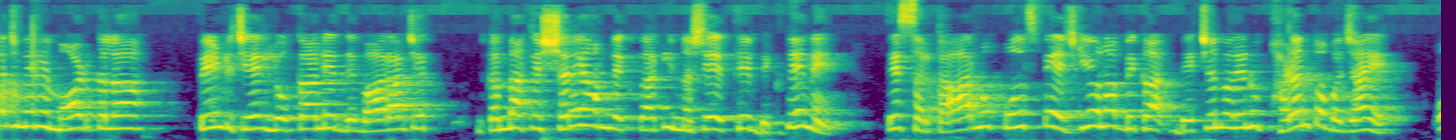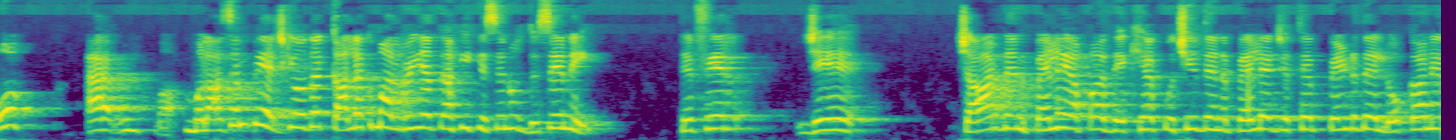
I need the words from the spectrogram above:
ਅੱਜ ਮੇਰੇ ਮੌੜ ਕਲਾ ਪਿੰਡ 'ਚ ਲੋਕਾਂ ਨੇ ਦੀਵਾਰਾਂ 'ਚ ਕੰਧਾਂ ਤੇ ਸ਼ਰੇਆਮ ਲਿਖਤਾ ਕਿ ਨਸ਼ੇ ਇੱਥੇ ਵਿਕਦੇ ਨੇ। ਤੇ ਸਰਕਾਰ ਨੂੰ ਪੁਲਿਸ ਭੇਜ ਕੇ ਉਹਨਾਂ ਵਿਕਾ- ਵੇਚਣ ਵਾਲੇ ਨੂੰ ਫੜਨ ਤੋਂ ਬਜਾਏ ਉਹ ਮੁਲਾਜ਼ਮ ਭੇਜ ਕੇ ਉਹਦਾ ਕਾਲਕ ਮਾਲ ਰਹੀ ਹੈ ਤਾਂ ਕਿ ਕਿਸੇ ਨੂੰ ਦਿਸੇ ਨਹੀਂ। ਤੇ ਫਿਰ ਜੇ 4 ਦਿਨ ਪਹਿਲੇ ਆਪਾਂ ਦੇਖਿਆ ਕੁਛ ਹੀ ਦਿਨ ਪਹਿਲੇ ਜਿੱਥੇ ਪਿੰਡ ਦੇ ਲੋਕਾਂ ਨੇ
